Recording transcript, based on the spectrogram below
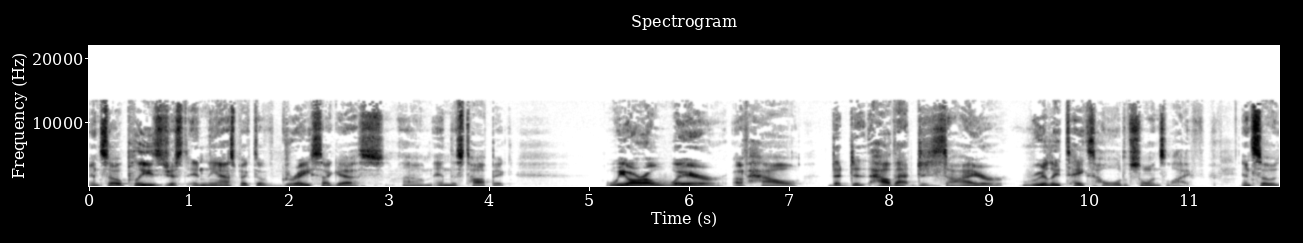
And so, please, just in the aspect of grace, I guess, um, in this topic, we are aware of how the de- how that desire really takes hold of someone's life. And so,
